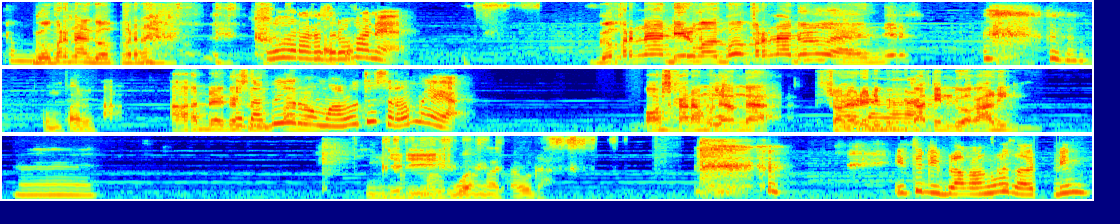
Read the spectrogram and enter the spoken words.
Gue pernah, gue pernah. Lu orang kesurupan ya? Gue pernah di rumah gue pernah dulu anjir. Sumpah lu. Ada Eh kesurupan. tapi rumah lu tuh serem ya? Oh sekarang udah enggak. Soalnya Oh, udah udah diberkatin dua kali. Hmm. Jadi- rumah gua nggak tahu dah. Itu di belakang lu tau, Dim.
